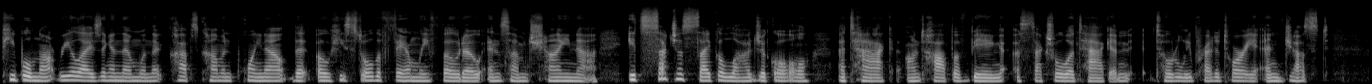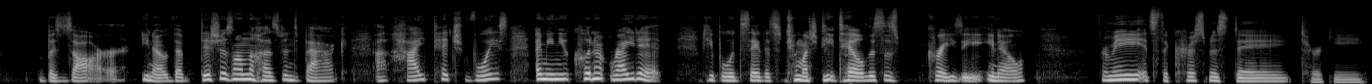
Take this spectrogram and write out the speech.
people not realizing and then when the cops come and point out that oh he stole the family photo and some china it's such a psychological attack on top of being a sexual attack and totally predatory and just bizarre. You know the dishes on the husband's back a high pitched voice. I mean you couldn't write it. People would say this is too much detail. This is crazy you know? For me it's the christmas day turkey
